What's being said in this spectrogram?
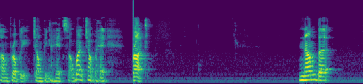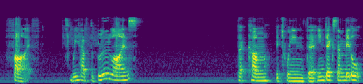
I'm probably jumping ahead, so I won't jump ahead. Right. Number five, we have the blue lines that come between the index and middle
